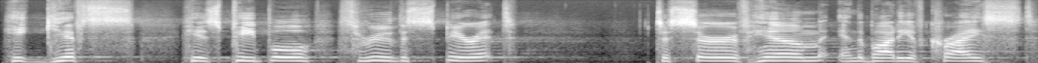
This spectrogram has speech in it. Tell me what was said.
He gifts his people through the Spirit to serve him and the body of Christ.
